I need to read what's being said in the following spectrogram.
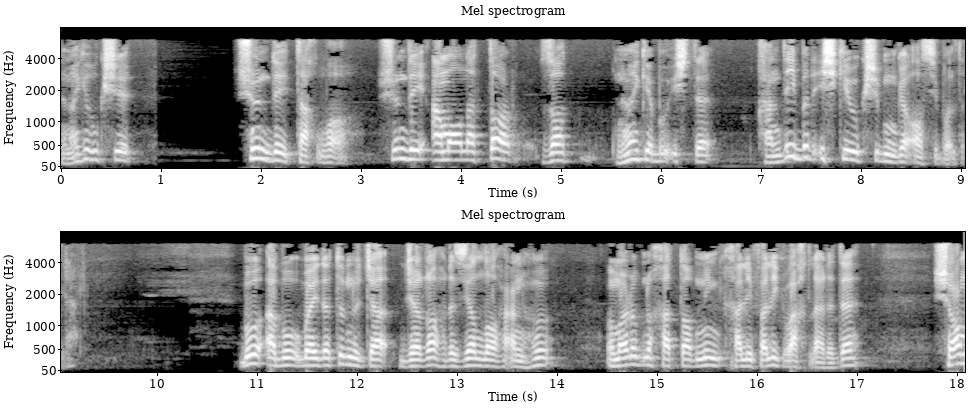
Nimaga u kishi shunday taqvo shunday omonatdor zot nimaga bu ishda qanday bir ishga u kishi bunga osiy bo'ldilar? Bu abu ubaydat ibn jarroh roziyallohu anhu umar ibn xattobning xalifalik vaqtlarida shom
